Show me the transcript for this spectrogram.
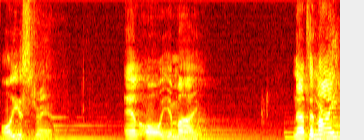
all your strength, and all your mind. Now, tonight,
